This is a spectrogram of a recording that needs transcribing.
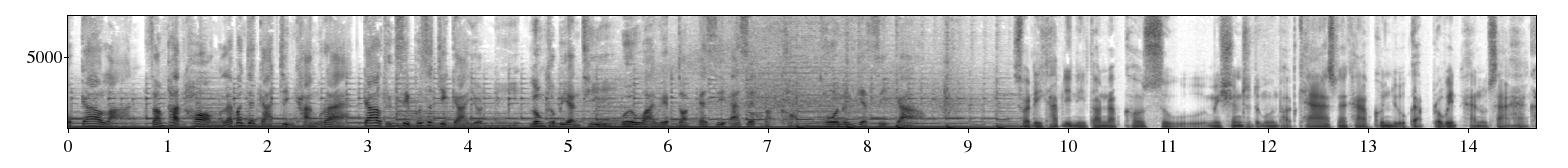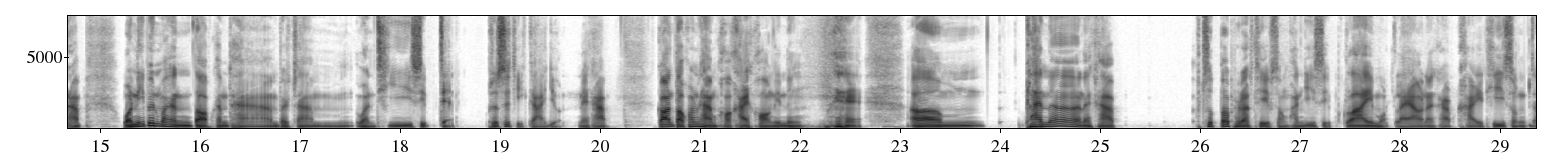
5.69 ล้าน สัมผัสห้องและบรรยากาศจริงครั้งแรก 9-10 พฤศจิกายนนี้ ลงทะเบียนที่ www.scasset.com โทร 1749 สวัสดีครับ ยินดีต้อนรับเข้าสู่ Mission to the Moon Podcast นะครับ คุณอยู่กับประวิทย์หานุสาหะครับ วันนี้เป็นวันตอบคำถามประจำวันที่ 17 พฤศจิกายนนะครับ ก่อนตอบคำถามขอขายของนิดหนึ่ง planner นะครับ Super Productive 2020 ใกล้หมดแล้วนะครับ ใครที่สนใจ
